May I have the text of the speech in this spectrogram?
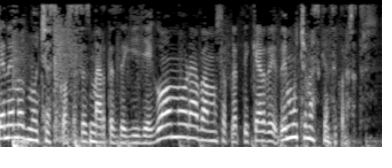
Tenemos muchas cosas. Es martes de Guille Gómora. Vamos a platicar de, de mucho más. Quédense con nosotros.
